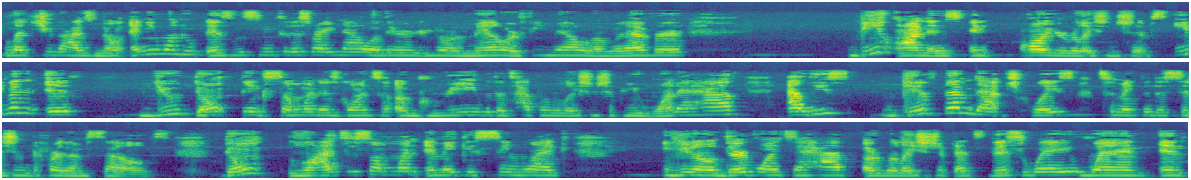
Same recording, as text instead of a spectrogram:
let you guys know, anyone who is listening to this right now, whether you're a male or female or whatever, be honest in all your relationships. Even if you don't think someone is going to agree with the type of relationship you want to have, at least give them that choice to make the decision for themselves. Don't lie to someone and make it seem like, you know, they're going to have a relationship that's this way when in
